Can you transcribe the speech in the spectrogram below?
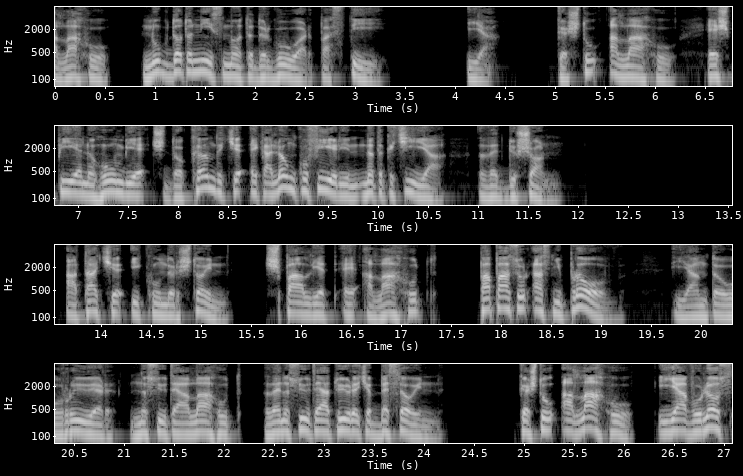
Allahu nuk do të nisë më të dërguar pas tij. Ja, kështu Allahu e shpie në humbje çdo kënd që e kalon kufirin në të këqija dhe dyshon. ata që i kundërshtojnë shpalljet e Allahut, pa pasur asnjë provë, janë të urryer në sytë e Allahut dhe në sytë e atyre që besojnë. Kështu Allahu ia vulos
